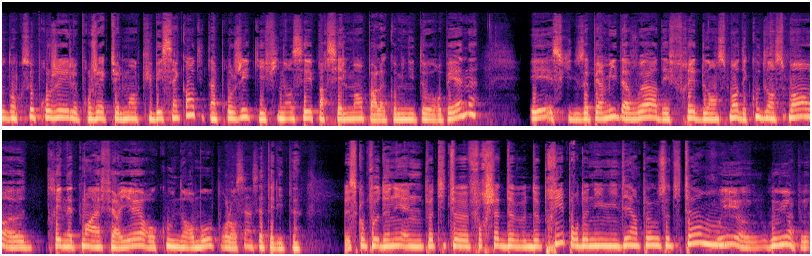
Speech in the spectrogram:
donc ce projet, le projet actuellement QB50 est un projet qui est financé partiellement par la communauté européenne et ce qui nous a permis d'avoir des frais de lancement, des coûts de lancement euh, très nettement inférieurs aux coûts normaux pour lancer un satellite. Est-ce qu'on peut donner une petite euh, fourchette de, de prix pour donner une idée un peu aux auditeurs Oui, euh, oui, oui, on peut.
